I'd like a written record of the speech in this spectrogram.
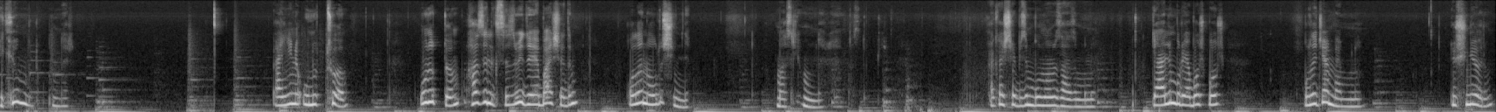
Çekiyor muyduk bunları? Ben yine unuttum. Unuttum. Hazırlıksız videoya başladım. Olan oldu şimdi. Maske bunlar? Arkadaşlar bizim bulmamız lazım bunu. Geldim buraya boş boş. Bulacağım ben bunu. Düşünüyorum.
